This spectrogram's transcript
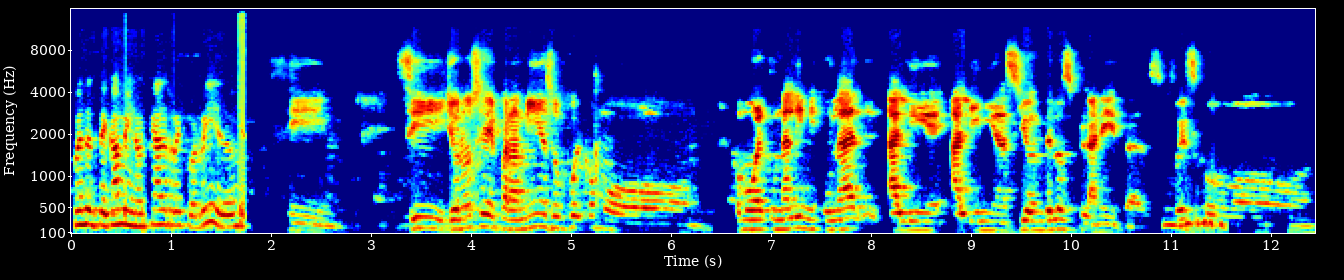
pues este camino que has recorrido? Sí, sí, yo no sé, para mí eso fue como como una, una alineación de los planetas, pues como,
